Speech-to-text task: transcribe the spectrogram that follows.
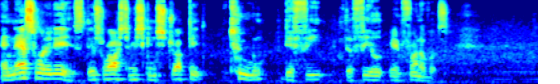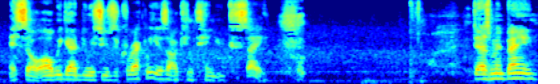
And that's what it is. This roster is constructed to defeat the field in front of us. And so all we got to do is use it correctly, as I'll continue to say. Desmond Bane,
